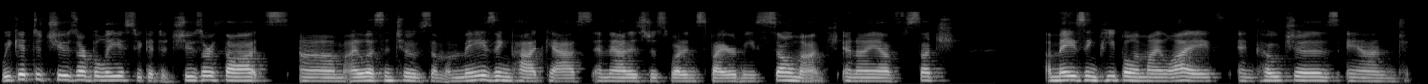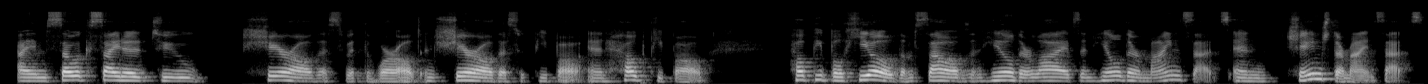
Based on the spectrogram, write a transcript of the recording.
we get to choose our beliefs, we get to choose our thoughts. Um, I listen to some amazing podcasts, and that is just what inspired me so much. And I have such amazing people in my life and coaches, and I am so excited to share all this with the world and share all this with people and help people help people heal themselves and heal their lives and heal their mindsets and change their mindsets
